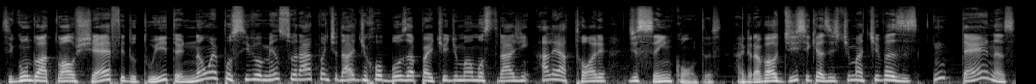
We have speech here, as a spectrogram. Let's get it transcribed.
Segundo o atual chefe do Twitter, não é possível mensurar a quantidade de robôs a partir de uma amostragem aleatória de 100 contas. Agrawal disse que as estimativas internas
